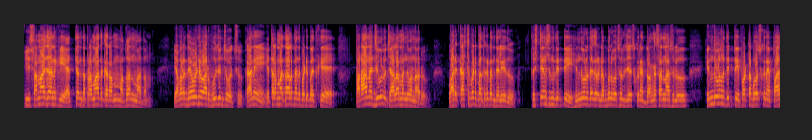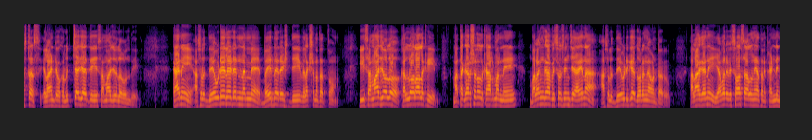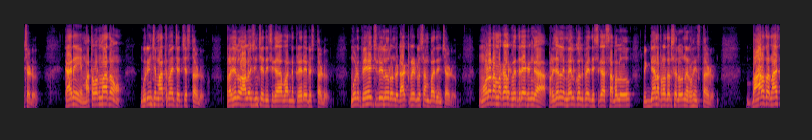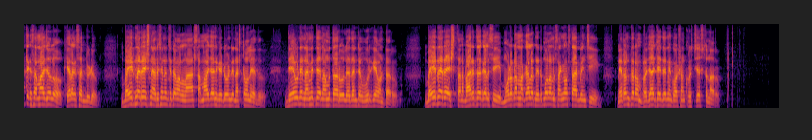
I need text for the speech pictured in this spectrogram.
ఈ సమాజానికి అత్యంత ప్రమాదకరం మతోన్మాదం. ఎవరి దేవుడిని వారు పూజించవచ్చు కానీ ఇతర మతాల మీద పడి బతికే పరాణ జీవులు చాలామంది ఉన్నారు. వారి కష్టపడి బతకడం తెలియదు. క్రిస్టియన్స్ని తిట్టి హిందువుల దగ్గర డబ్బులు వసూలు చేసుకునే దొంగ సన్నాసులు హిందువులను తిట్టి పొట్టబోసుకునే పాస్టర్స్ ఇలాంటి ఒక లుచ్చాజాతి సమాజంలో ఉంది. కానీ అసలు దేవుడే లేడని నమ్మే బైర్నరేష్ది విలక్షణతత్వం ఈ సమాజంలో కల్లోలాలకి మత ఘర్షణల కారణాన్ని బలంగా విశ్వసించే ఆయన అసలు దేవుడికే దూరంగా ఉంటారు. అలాగని ఎవరి విశ్వాసాలని అతను ఖండించడు. కానీ మత ఉన్మాదం గురించి మాత్రమే చర్చిస్తాడు. ప్రజలు ఆలోచించే దిశగా వారిని ప్రేరేపిస్తాడు. మూడు పిహెచ్డీలు రెండు డాక్టరేట్లు సంపాదించాడు. మూఢనమ్మకాలకు వ్యతిరేకంగా ప్రజల్ని మేల్కొల్పే దిశగా సభలు విజ్ఞాన ప్రదర్శనలు నిర్వహిస్తాడు. భారత నాస్తిక సమాజంలో కీలక సభ్యుడు. బైర్ నరేష్ని వలన సమాజానికి ఎటువంటి నష్టం లేదు. దేవుడిని నమ్మితే నమ్ముతారు లేదంటే ఊరికే ఉంటారు. బైర్ నరేష్ తన భార్యతో కలిసి మూఢనమ్మకాల నిర్మూలన సంఘం స్థాపించి నిరంతరం ప్రజా చైతన్యం కోసం కృషి చేస్తున్నారు.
